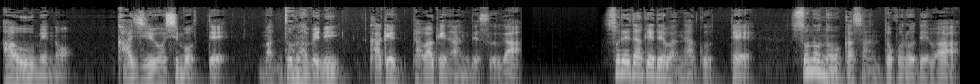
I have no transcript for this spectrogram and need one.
青梅の果汁を絞って、まあ、土鍋にかけたわけなんですが、それだけではなくって、その農家さんのところでは、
